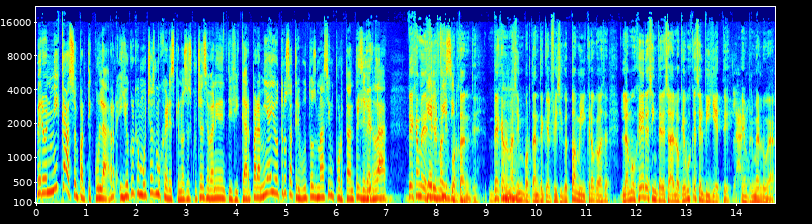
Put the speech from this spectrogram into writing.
Pero en mi caso en particular, y yo creo que muchas mujeres que nos escuchan se van a identificar, para mí hay otros atributos más importantes de verdad. Déjame decir el más físico. importante. Déjame más importante que el físico. Tommy, creo que va a ser. La mujer es interesada. Lo que busca es el billete, en primer lugar.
